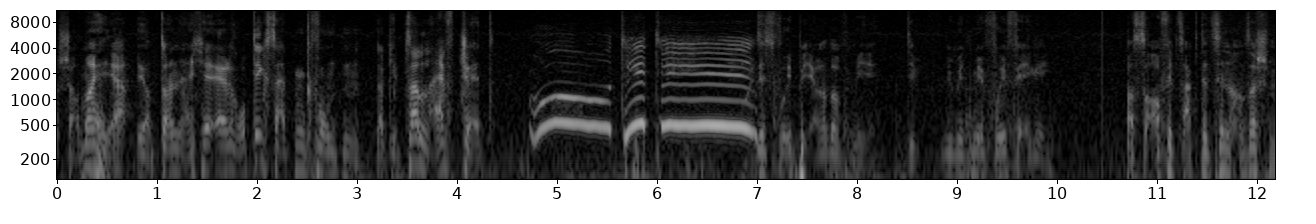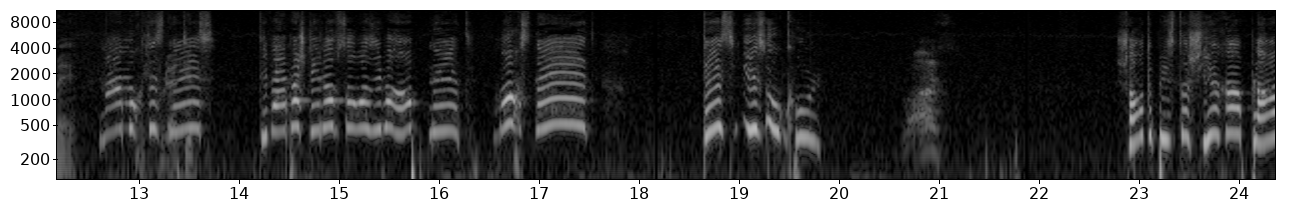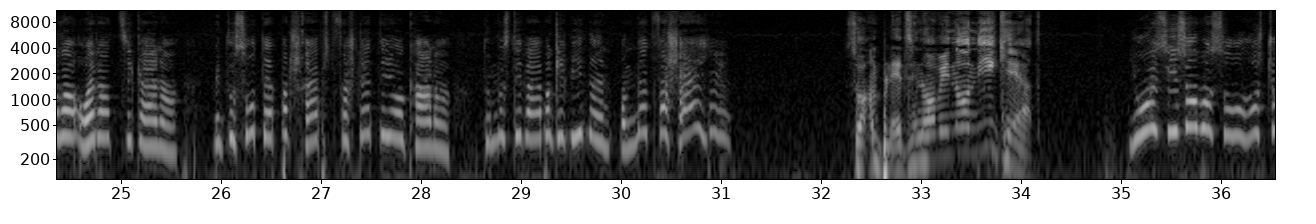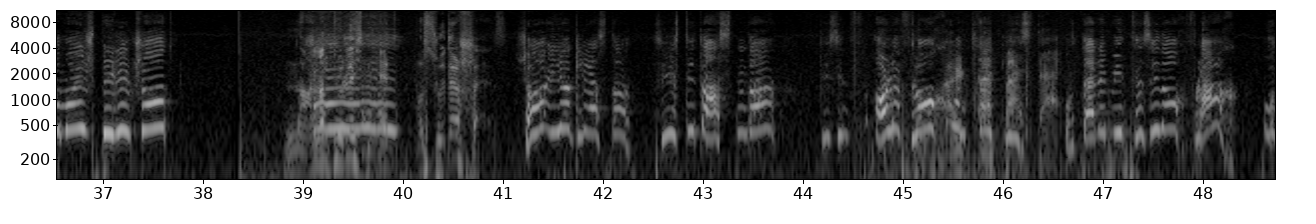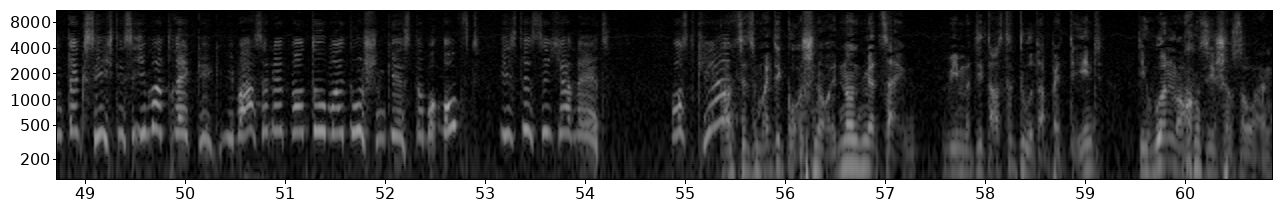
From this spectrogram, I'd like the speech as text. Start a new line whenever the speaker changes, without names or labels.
Schau mal her, ich hab da neue Erotikseiten gefunden. Da gibt's einen Live-Chat.
Uh, Titi!
Das ist voll bäret auf mich. Die will mit mir voll fägeln. Pass auf, ich dir jetzt in unser Schmäh.
Na, mach das
blöd
nicht.
jetzt.
Die Weiber stehen auf sowas überhaupt nicht. Mach's nicht. Das ist uncool.
Was?
Schau, du bist ein schierer, blader, alter Zigeuner. Wenn du so deppert schreibst, versteht dich ja keiner. Du musst die Weiber gewinnen und nicht verscheichen.
So einen Blödsinn hab ich noch nie gehört.
Ja, es ist aber so. Hast schon mal in den Spiegel geschaut?
Na, natürlich nicht. Was soll der Scheiß?
Schau, ich erklär's dir. Siehst die Tasten da? Die sind alle flach und dreckig. Und deine Witze sind auch flach. Und dein Gesicht ist immer dreckig. Ich weiß ja nicht, wann du mal duschen gehst, aber oft ist es sicher nicht. Hast du gehört?
Kannst jetzt mal die Goschen halten und mir zeigen, wie man die Tastatur da bedient? Die Huren machen sich schon so an.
